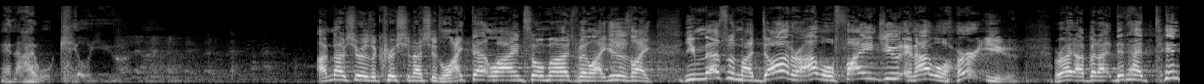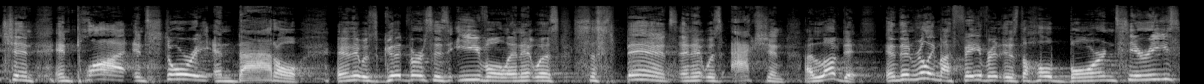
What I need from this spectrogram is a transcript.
and I will kill you. I'm not sure as a Christian I should like that line so much, but like, it's just like, you mess with my daughter, I will find you and I will hurt you right? But I, had tension and plot and story and battle. And it was good versus evil and it was suspense and it was action. I loved it. And then really my favorite is the whole Bourne series.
